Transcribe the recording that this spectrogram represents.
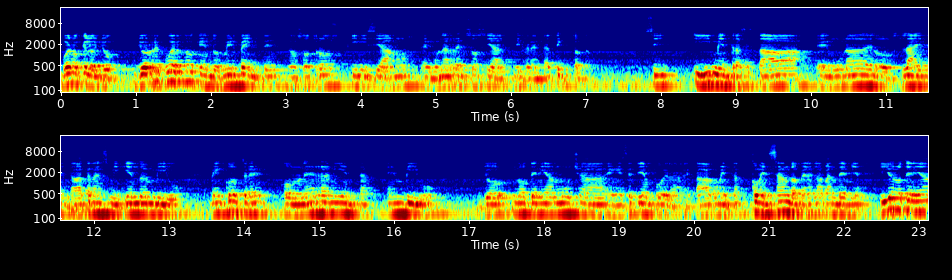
Bueno, que lo, yo, yo recuerdo que en 2020 nosotros iniciamos en una red social diferente a TikTok, ¿sí? Y mientras estaba en una de los lives, estaba transmitiendo en vivo, me encontré con una herramienta en vivo yo no tenía mucha, en ese tiempo era, estaba comenzando apenas la pandemia y yo no tenía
